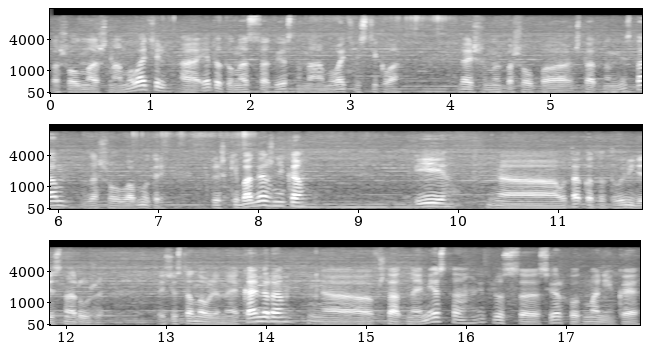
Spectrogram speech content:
пошел наш на омыватель, а этот у нас, соответственно, на омыватель стекла. Дальше он пошел по штатным местам, зашел вовнутрь крышки багажника и а, вот так вот это выглядит снаружи. То есть установленная камера а, в штатное место и плюс э, сверху вот маленькая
